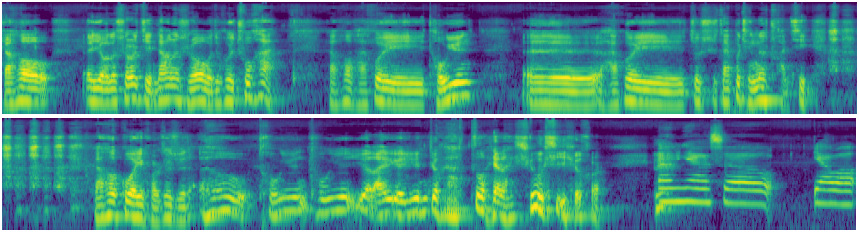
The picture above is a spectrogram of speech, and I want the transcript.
然后呃有的时候紧张的时候我就会出汗，然后还会头晕，呃还会就是在不停的喘气，然后过一会儿就觉得哦头晕头晕越来越晕，就要坐下来休息一会儿。 Um, yeah, so, yeah, well,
